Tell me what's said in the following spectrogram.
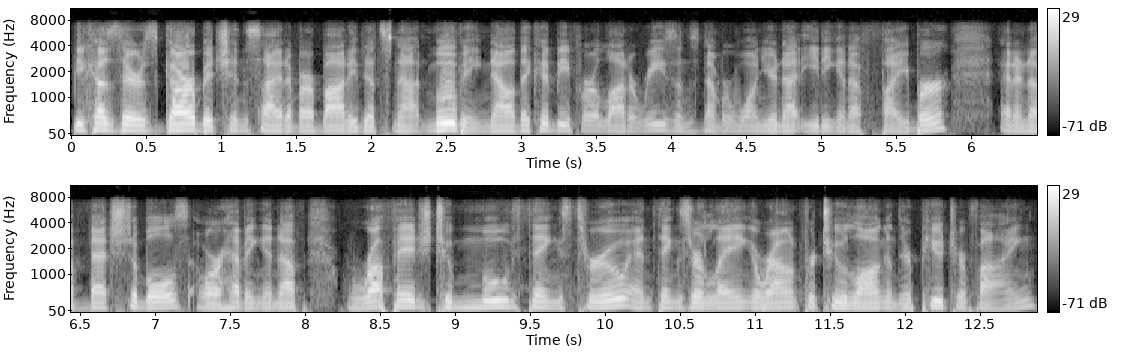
because there's garbage inside of our body that's not moving. Now, they could be for a lot of reasons. Number one, you're not eating enough fiber and enough vegetables, or having enough roughage to move things through, and things are laying around for too long and they're putrefying.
